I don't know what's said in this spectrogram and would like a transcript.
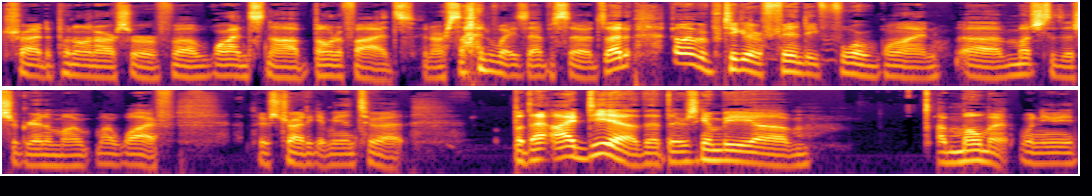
tried to put on our sort of uh, wine snob bona fides in our sideways episodes. I don't, I don't have a particular affinity for wine, uh, much to the chagrin of my, my wife, who's tried to get me into it. But that idea that there's going to be um, a moment when you need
